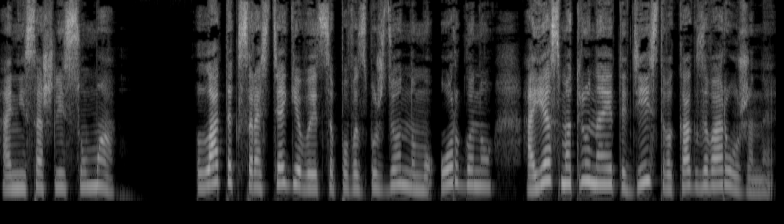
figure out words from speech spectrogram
они сошли с ума. Латекс растягивается по возбужденному органу, а я смотрю на это действо как завороженное.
